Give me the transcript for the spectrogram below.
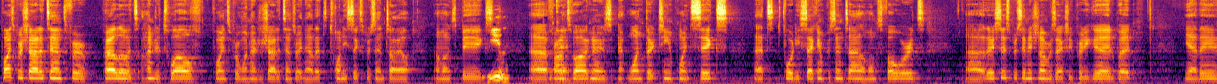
points per shot attempt for Paolo, it's 112 points per 100 shot attempts right now. That's 26 percentile amongst bigs. Really? Uh, Franz Wagner is at 113.6. That's 42nd percentile amongst forwards. Uh, their assist percentage numbers are actually pretty good, but yeah, they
